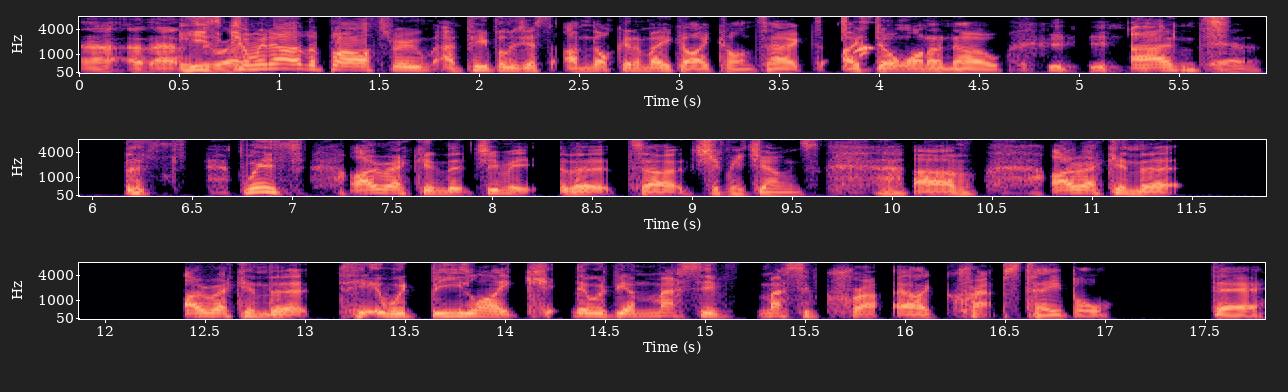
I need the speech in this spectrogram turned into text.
uh, uh, He's uh, coming out of the bathroom, and people are just, I'm not going to make eye contact. I don't want to know. And Yeah. with, I reckon that Jimmy, that uh, Jimmy Jones, um, I reckon that, I reckon that it would be like there would be a massive, massive crap, uh, craps table there,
